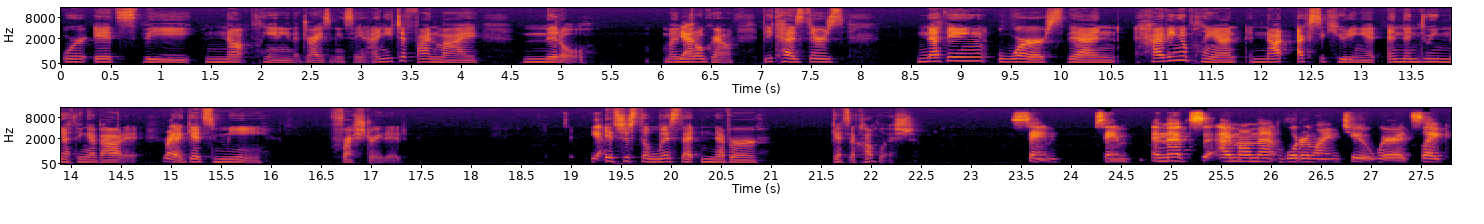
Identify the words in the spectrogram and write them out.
or it's the not planning that drives me insane. I need to find my middle, my yeah. middle ground because there's nothing worse than having a plan, not executing it, and then doing nothing about it. Right. That gets me frustrated. Yeah. It's just the list that never gets accomplished. Same, same. And that's, I'm on that borderline too, where it's like,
